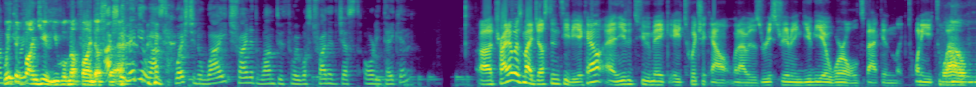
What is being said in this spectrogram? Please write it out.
one. we can find you. You will not find us Actually, there. maybe last question: Why Trinet one two three was Trinet just already taken? Uh, Trinet was my Justin TV account, and I needed to make a Twitch account when I was restreaming Yu-Gi-Oh! Worlds back in like 2012. Wow.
